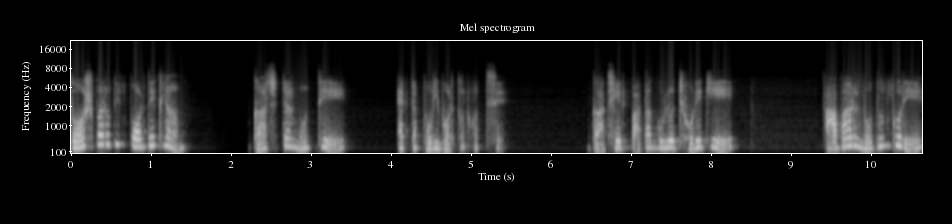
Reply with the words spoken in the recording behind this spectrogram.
দশ বারো দিন পর দেখলাম গাছটার মধ্যে একটা পরিবর্তন হচ্ছে। গাছের পাতাগুলো ঝরে গিয়ে আবার নতুন করে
